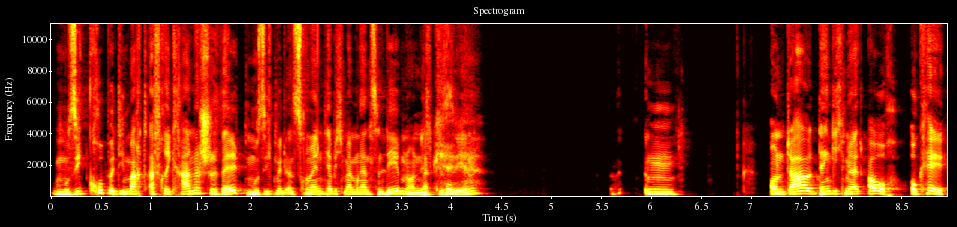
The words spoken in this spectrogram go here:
Musikgruppe, die macht afrikanische Weltmusik mit Instrumenten, die habe ich in meinem ganzen Leben noch nicht okay. gesehen. Ähm, und da denke ich mir halt auch, okay,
